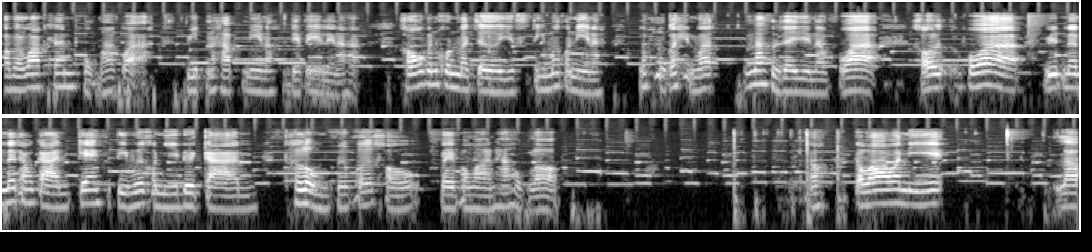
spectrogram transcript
เอาเป็นว่าเพื่อนผมมากกว่าวิทนะครับ นี่เนาะเดฟเอเลยนะฮะเขาเป็นคนมาเจอสตรีมเมอร์คนนี้นะแล้วผมก็เห็นว่าน่าสนใจดีนะเพราะว่าเขาเพราะว่าวิทนั้นได้ทำการแกล้งสตรีมเมอร์คนนี้โดยการถล่มเซิร์ฟเวอร์เขาไปประมาณห้าหกรอบเนาะแต่ว่าวันนี้ เรา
